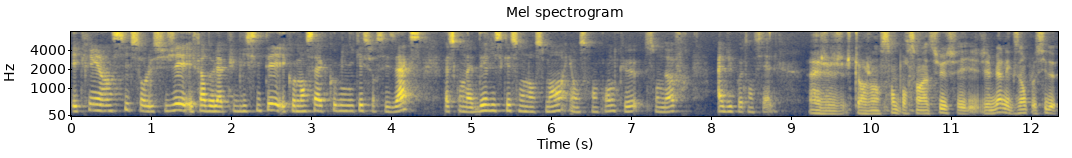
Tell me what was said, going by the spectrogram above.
et créer un site sur le sujet et faire de la publicité et commencer à communiquer sur ces axes parce qu'on a dérisqué son lancement et on se rend compte que son offre a du potentiel. je, te rejoins 100% là-dessus. J'aime bien l'exemple aussi de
